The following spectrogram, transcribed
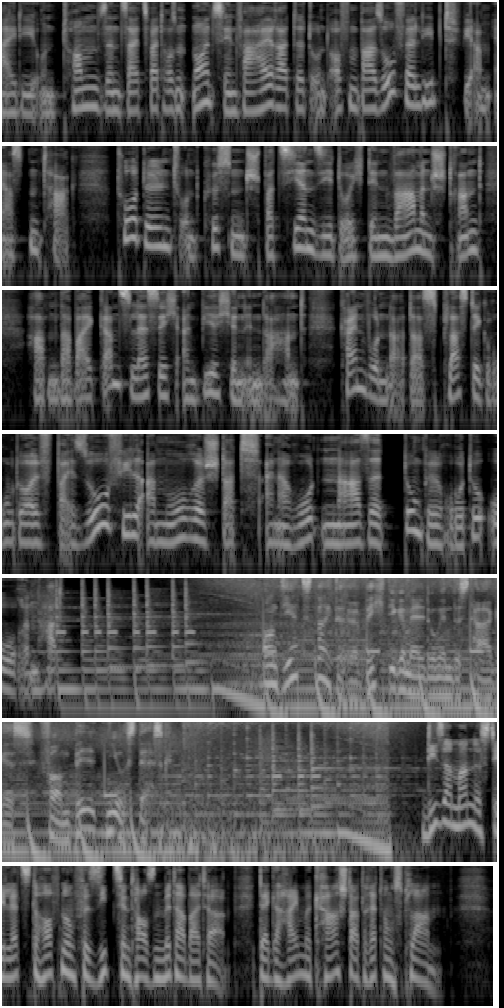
Heidi und Tom sind seit 2019 verheiratet und offenbar so verliebt wie am ersten Tag. Turtelnd und küssend spazieren sie durch den warmen Strand, haben dabei ganz lässig ein Bierchen in der Hand. Kein Wunder, dass Plastik Rudolf bei so viel Amore statt einer roten Nase dunkelrote Ohren hat. Und jetzt weitere wichtige Meldungen des Tages vom Bild Newsdesk. Dieser Mann ist die letzte Hoffnung für 17.000 Mitarbeiter. Der geheime Karstadt Rettungsplan.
